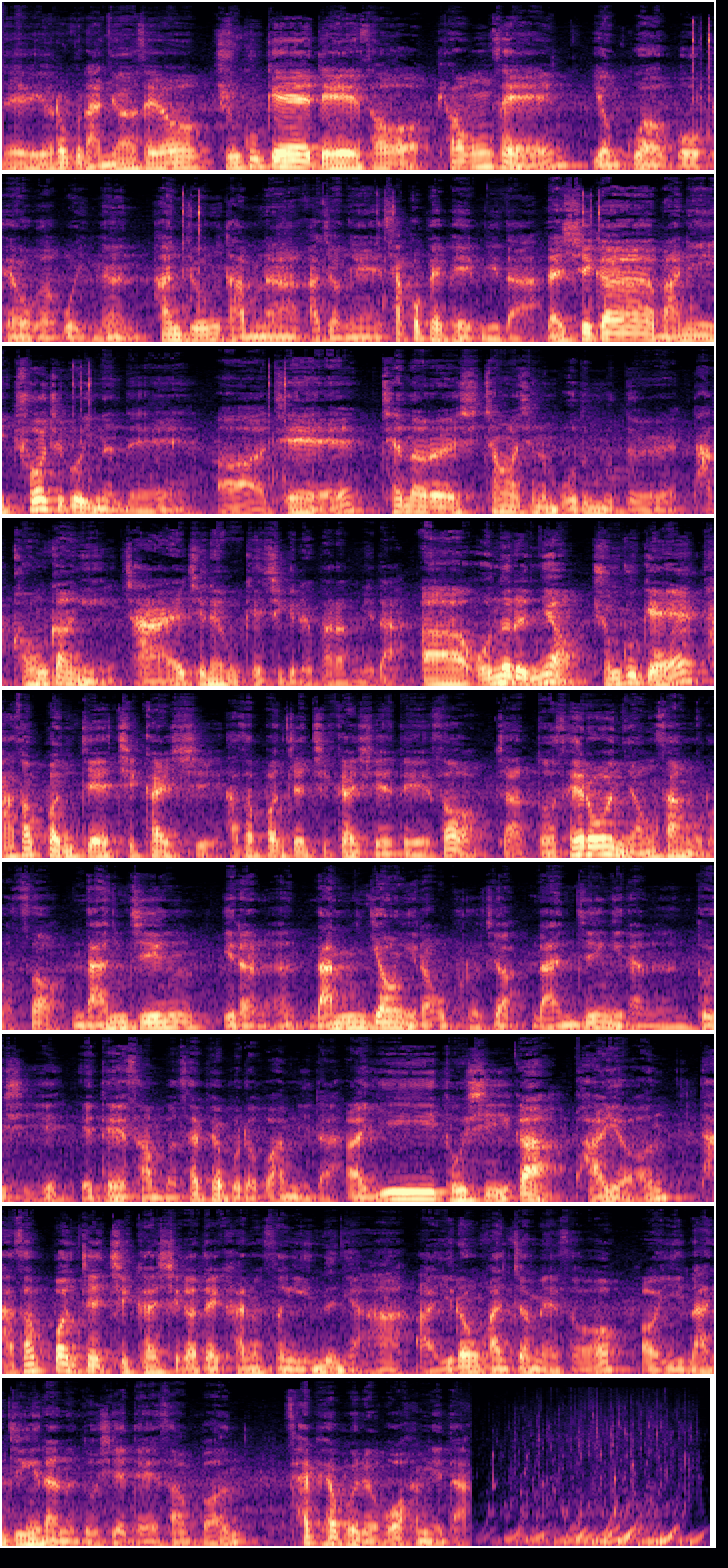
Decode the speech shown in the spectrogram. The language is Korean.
네, 여러분 안녕하세요. 중국에 대해서 평생 연구하고 배워가고 있는 한중 다문화 가정의 사코페페입니다. 날씨가 많이 추워지고 있는데 어, 제 채널을 시청하시는 모든 분들 다 건강히 잘 지내고 계시기를 바랍니다. 아, 오늘은요 중국의 다섯 번째 직할시, 다섯 번째 직할시에 대해서 자 또 새로운 영상으로서 난징이라는 남경이라고 부르죠. 난징이라는 도시에 대해서 한번 살펴보려고 합니다. 아, 이 도시 가 과연 다섯 번째 직할시가 될 가능성이 있느냐 아, 이런 관점에서 어, 이 난징이라는 도시에 대해서 한번 살펴보려고 합니다.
